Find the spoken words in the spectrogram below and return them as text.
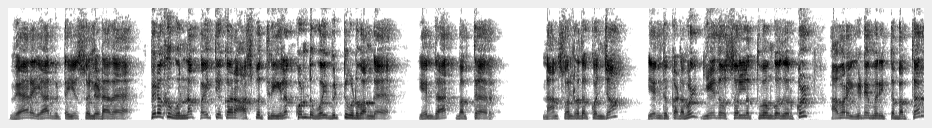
வேற யார்கிட்டையும் சொல்லிடாத. பிறகு உன்னை பைத்தியக்கார ஆஸ்பத்திரியில கொண்டு போய் விட்டு விடுவாங்க என்றார் பக்தர். நான் சொல்றத கொஞ்சம் என்று கடவுள் ஏதோ சொல்ல துவங்குவதற்குள் அவரை இடைமறித்த பக்தர்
